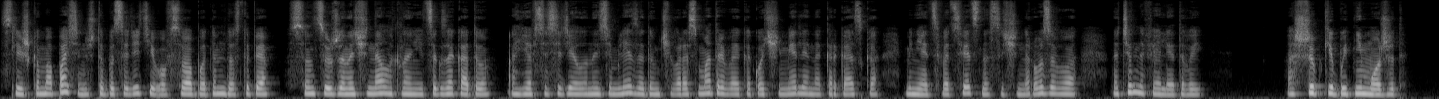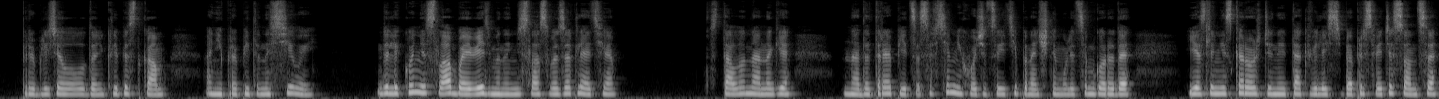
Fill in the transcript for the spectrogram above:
Слишком опасен, чтобы садить его в свободном доступе. Солнце уже начинало клониться к закату, а я все сидела на земле, задумчиво рассматривая, как очень медленно каргаска меняет свой цвет с насыщенно-розового на темно-фиолетовый. «Ошибки быть не может!» Приблизила ладонь к лепесткам. Они пропитаны силой, Далеко не слабая ведьма нанесла свое заклятие. Встала на ноги. Надо торопиться, совсем не хочется идти по ночным улицам города. Если низкорожденные так вели себя при свете солнца,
